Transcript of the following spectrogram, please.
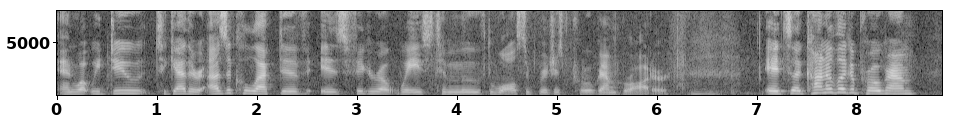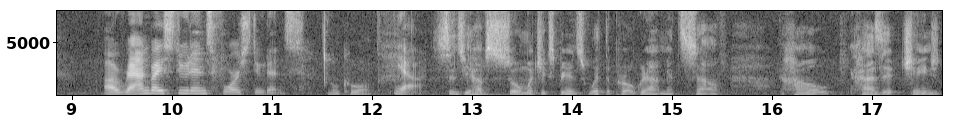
And what we do together as a collective is figure out ways to move the Walls to Bridges program broader. It's a kind of like a program uh, ran by students for students. Oh, cool. Yeah. Since you have so much experience with the program itself, how has it changed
